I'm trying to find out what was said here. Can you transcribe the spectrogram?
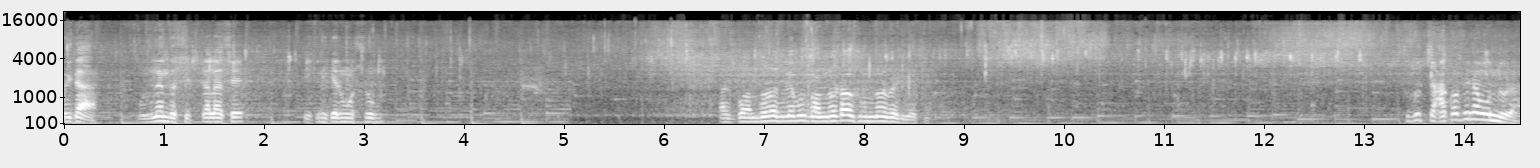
ওইটা বুঝলেন তো শীতকাল আছে পিকনিকের মশরুম আর গন্ধরস লেবুর গন্ধটাও সুন্দর বেরিয়েছে। শুধু চা কফি না বন্ধুরা?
